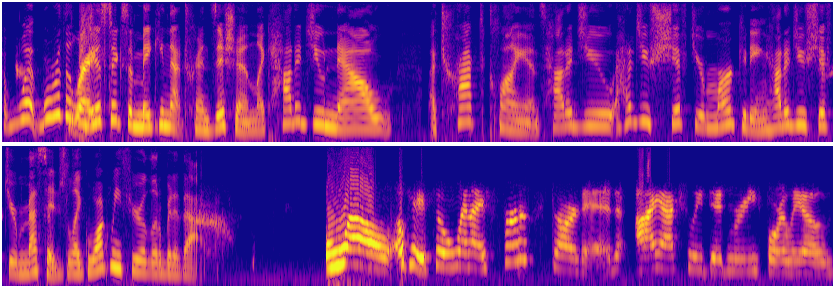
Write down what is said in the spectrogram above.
What, what were the right. logistics of making that transition? Like, how did you now attract clients? How did you how did you shift your marketing? How did you shift your message? Like walk me through a little bit of that. Well, okay, so when I first started, I actually did Marie Forleo's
